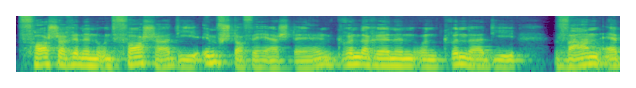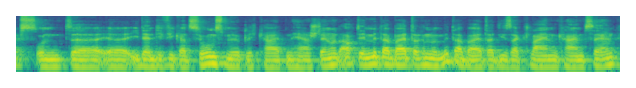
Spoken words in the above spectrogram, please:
Forscherinnen und Forscher, die Impfstoffe herstellen, Gründerinnen und Gründer, die Warn-Apps und äh, Identifikationsmöglichkeiten herstellen und auch den Mitarbeiterinnen und Mitarbeitern dieser kleinen Keimzellen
